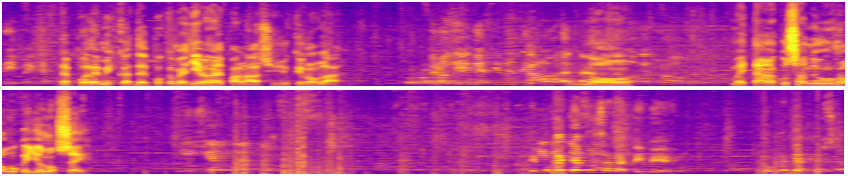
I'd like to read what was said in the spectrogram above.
Dime, ¿qué después, de mi, ca- después que me lleven al palacio, yo quiero hablar. Pero dime, defiéndete ahora. No, me están acusando de un robo que yo no sé. ¿Y por qué te acusan a ti, viejo? ¿Por qué te acusan?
